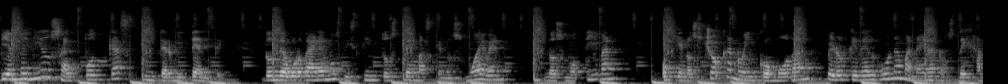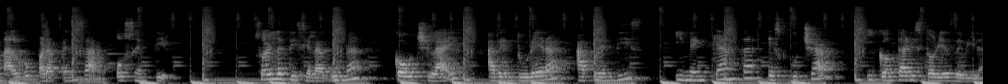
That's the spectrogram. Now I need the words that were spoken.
Bienvenidos al podcast Intermitente, donde abordaremos distintos temas que nos mueven, nos motivan o que nos chocan o incomodan, pero que de alguna manera nos dejan algo para pensar o sentir. Soy Leticia Laguna, coach life, aventurera, aprendiz y me encanta escuchar y contar historias de vida.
